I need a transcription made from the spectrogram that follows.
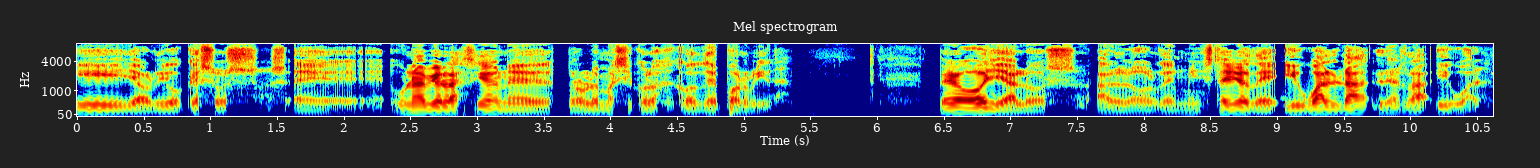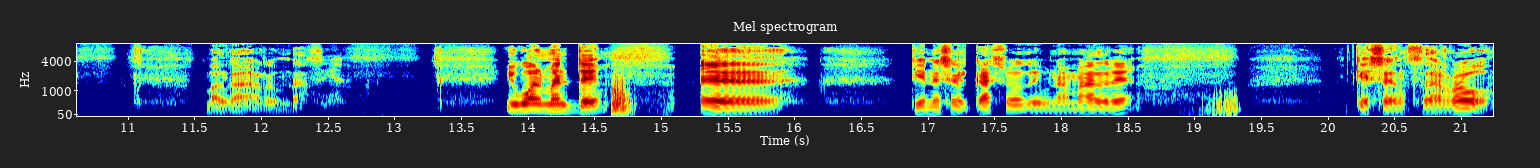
Y ya os digo que eso es eh, una violación, es problemas psicológicos de por vida. Pero oye, a los, a los del Ministerio de Igualdad les da igual, valga la redundancia. Igualmente, eh, tienes el caso de una madre que se encerró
